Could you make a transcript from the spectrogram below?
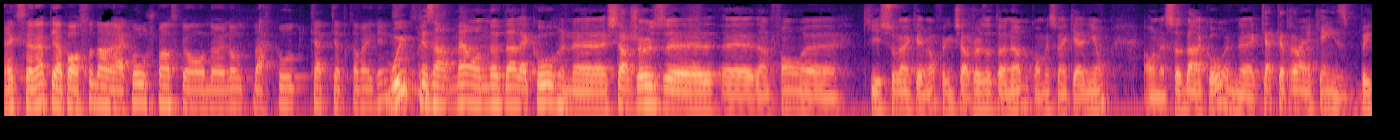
Excellent. Puis à part ça, dans la cour, je pense qu'on a un autre barcode 495. Oui, présentement, on a dans la cour une euh, chargeuse, euh, euh, dans le fond, euh, qui est sur un camion, fait une chargeuse autonome qu'on met sur un camion. On a ça dans la cour, une 495B,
